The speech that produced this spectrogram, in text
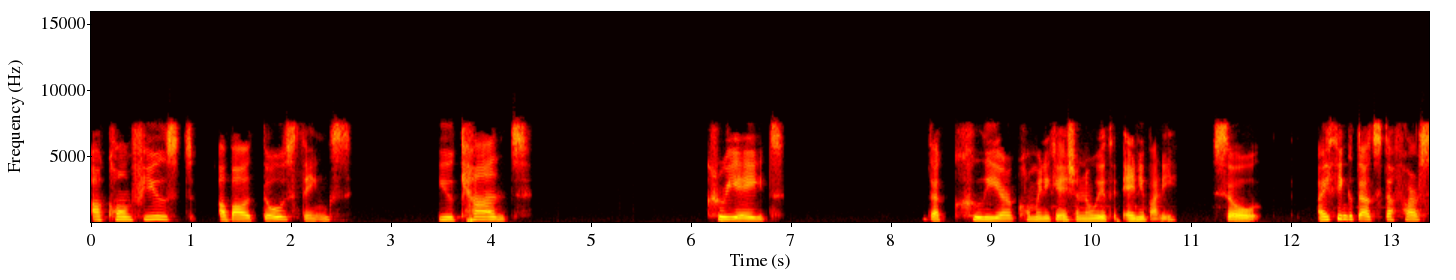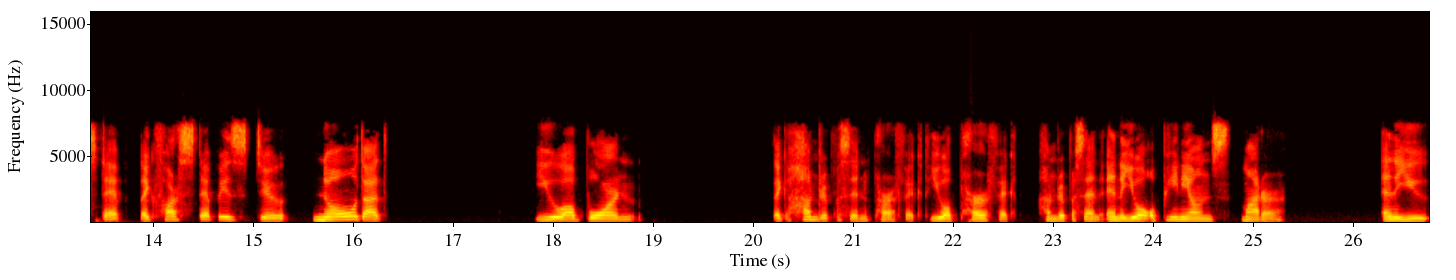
are confused about those things you can't create the clear communication with anybody. So I think that's the first step. Like first step is to know that you are born like 100% perfect. You are perfect 100% and your opinions matter. And you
